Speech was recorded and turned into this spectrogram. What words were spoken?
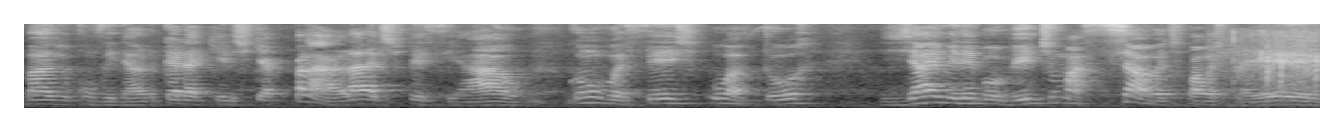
mais um convidado, que é daqueles que é pra lá de especial, como vocês, o ator Jaime Lebovitch, uma salva de palmas para ele.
